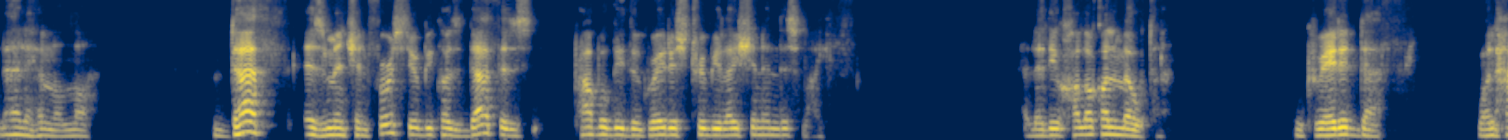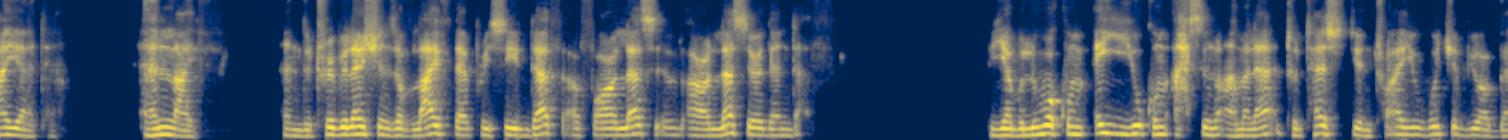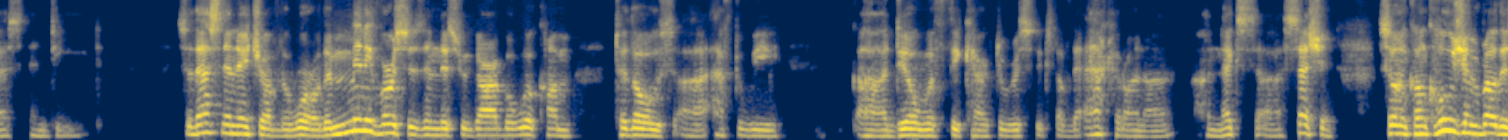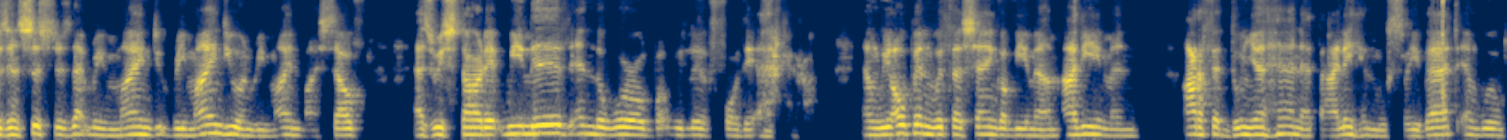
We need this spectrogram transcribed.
La ilaha illallah. Death is mentioned first here because death is probably the greatest tribulation in this life. الذي خلق الموت who created death والحياة and life and the tribulations of life that precede death are far less are lesser than death ليبلوكم أيكم أحسن عملا to test you and try you which of you are best indeed so that's the nature of the world there are many verses in this regard but we'll come to those uh, after we uh, deal with the characteristics of the akhirah on our, our next uh, session. So, in conclusion, brothers and sisters, that remind remind you and remind myself as we started, we live in the world, but we live for the akhirah. And we open with a saying of Imam Ali and عرفت dunya هانت عليه المصيبات and we'll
